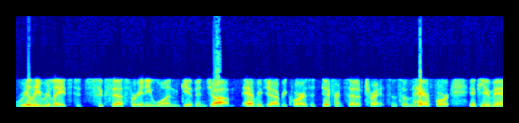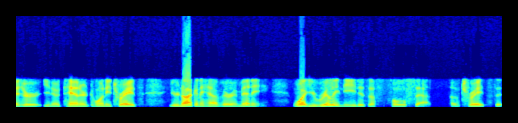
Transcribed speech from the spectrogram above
really relates to success for any one given job. Every job requires a different set of traits. And so therefore, if you measure, you know, 10 or 20 traits, you're not going to have very many. What you really need is a full set of traits that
